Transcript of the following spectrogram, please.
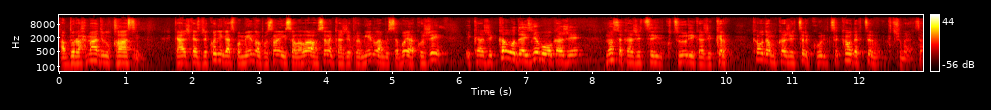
Abdurrahman ibn Qasim, kaže, kad se kod njega spomenuo poslanik sallallahu sallam, kaže, promijenila mu se boja kože i kaže, kao da iz njegovog, kaže, nosa, kaže, curi, curi, kaže, krv. Kao da mu, kaže, cr, kuri, cr, kao da crv, čume, cr,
